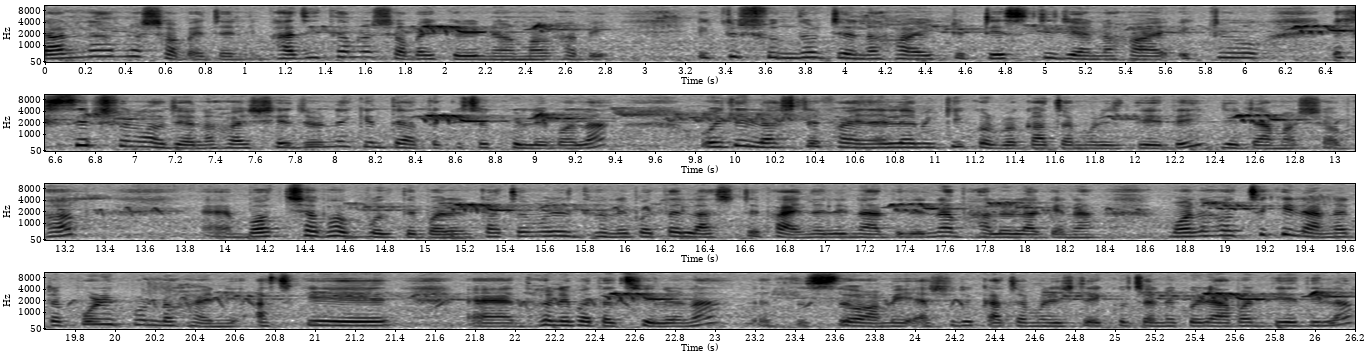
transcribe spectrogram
রান্না আমরা সবাই জানি, ভাজিতে আমরা সবাই করি নর্মালভাবে। একটু সুন্দর যেন হয়, একটু টেস্টি যেন হয়, একটু এক্সেপশনাল যেন হয়, সেজন্য কিন্তু এত কিছু খুলে বলা। ওই যে লাস্টে ফাইনালি আমি কি করব, কাঁচামরিচ দিয়ে দিই, যেটা আমার স্বভাব। বৎস্বভাব বলতে পারেন। কাঁচামরিচ, ধনে পাতা লাস্টে ফাইনালি না দিলে না ভালো লাগে না। মনে হচ্ছে কি রান্নাটা পরিপূর্ণ হয়নি। আজকে ধনে পাতা ছিল না সো আমি আসলে কাঁচামরিচটা কুচানো করে আবার দিয়ে দিলাম।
